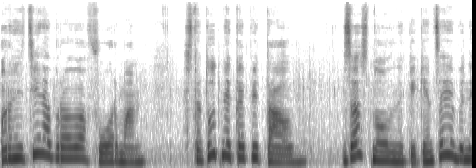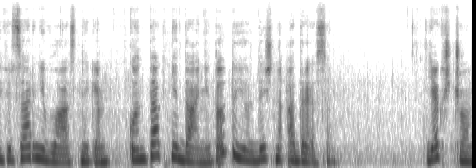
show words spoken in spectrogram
організаційна правова форма, статутний капітал, засновники, кінцеві бенефіціарні власники, контактні дані, тобто юридична адреса. Якщо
